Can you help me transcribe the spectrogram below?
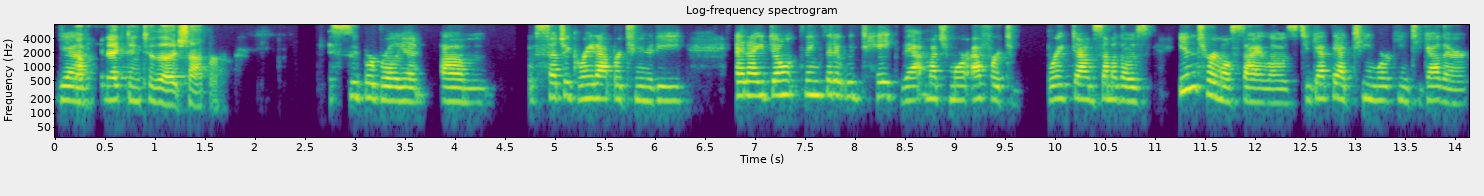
Yeah. connecting to the shopper. Super brilliant. Um, such a great opportunity and I don't think that it would take that much more effort to break down some of those internal silos to get that team working together.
